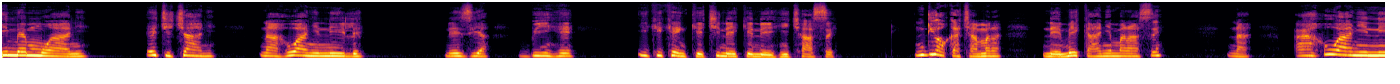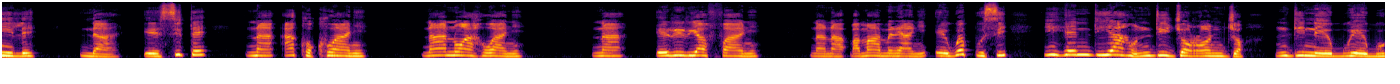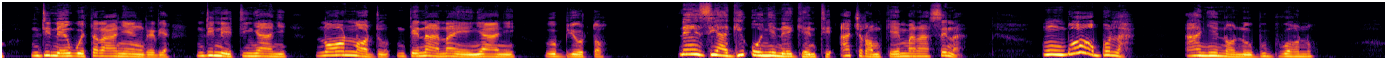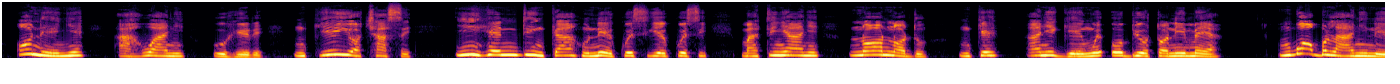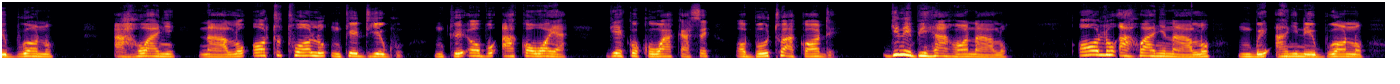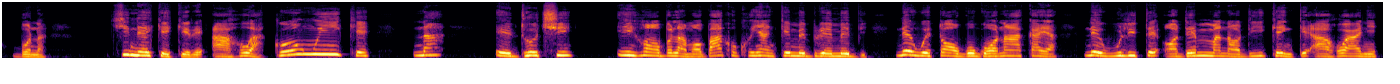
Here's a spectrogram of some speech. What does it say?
ime mmụọ anyị echiche anyị na ahụ anyị niile. N'ezie bụ ihe ikike nke Chineke na-ehichasị. Ndị ọkachamara na-eme ka anyị marasị na ahụ anyị niile na-esite n'akụkụ anyị na anụ ahụ anyị na eriri afọ anyị na na akpamamịrị anyị ewepụsị ihe ndị ahụ ndị jọrọ njọ ndị na-egbu egbu ndị na-ewetara anyị nrịrịa ndị na-etinye anyị n'ọnọdụ nke na-anaghị enye anyị obi ụtọ. N'ezie gị onye na-ege ntị achọrọ m ka ị mara sị na mgbe ọbụla anyị nọ n'obubu ọnụ ọ na-enye ahụ anyị ohere nke ịyọchasị ihe ndị nke ahụ na-ekwesịghị ekwesị ma tinye anyị n'ọnọdụ nke anyị ga-enwe obi ụtọ n'ime ya. Mgbe ọbụla anyị na-ebu ọnụ ahụ anyị na-alụ ọtụtụ ọlụ nke dị egwu nke ọ bụ akọwọ ya gị kụkụwa aka sị ọ bụ otu a ka ọ dị. Gịnị bụ ihe ahụ ọ na-alụ? Ọlụ ahụ anyị na-alụ mgbe anyị na-ebu ọnụ bụ na Chineke kere ahụ a ka o nwee ike na-edochi ihe ọbụla maọbụ akụkụ ya nke mebiri emebi na-eweta ọgwụgwọ n'aka ya na-ewulite ọdịmma na ọdịike nke ahụ anyị.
